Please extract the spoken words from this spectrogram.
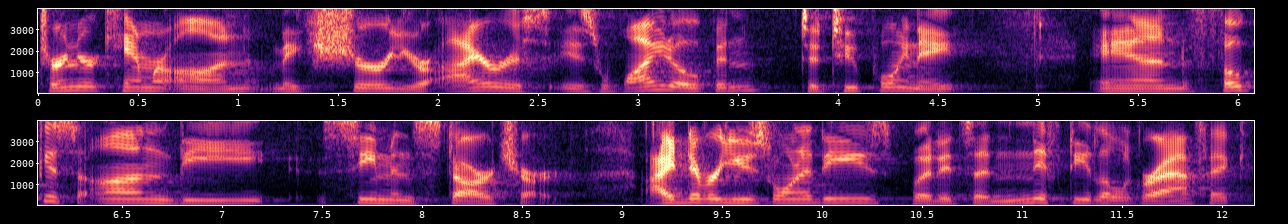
turn your camera on, make sure your iris is wide open to 2.8 and focus on the Siemens star chart. I'd never used one of these, but it's a nifty little graphic.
